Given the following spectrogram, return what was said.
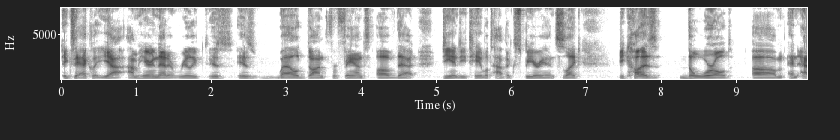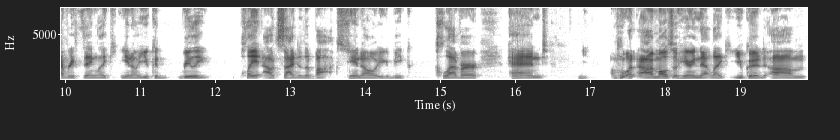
Exactly. Yeah, I'm hearing that it really is is well done for fans of that D and D tabletop experience. Like because the world um, and everything, like you know, you could really play it outside of the box. You know, you could be clever and what I'm also hearing that like you could um,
